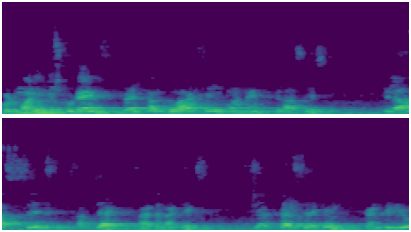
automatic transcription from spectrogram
Good morning students welcome to R C online classes class six subject mathematics chapter second continue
